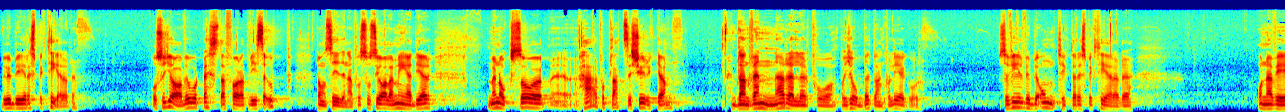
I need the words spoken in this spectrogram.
Vi vill bli respekterade. Och så gör vi vårt bästa för att visa upp de sidorna på sociala medier, men också eh, här på plats i kyrkan, bland vänner eller på, på jobbet bland kollegor så vill vi bli omtyckta, respekterade. Och när vi,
